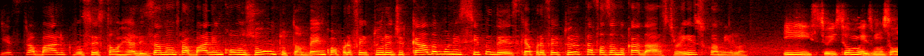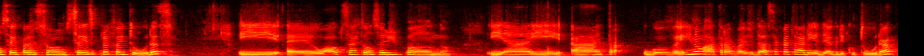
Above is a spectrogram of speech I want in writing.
E esse trabalho que vocês estão realizando é um trabalho em conjunto também com a prefeitura de cada município desse, que é a prefeitura que está fazendo o cadastro, é isso, Camila? Isso, isso mesmo. São seis, são seis prefeituras e é, o Alto Sertão Sergipano. E aí a, o governo, através da Secretaria de Agricultura,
